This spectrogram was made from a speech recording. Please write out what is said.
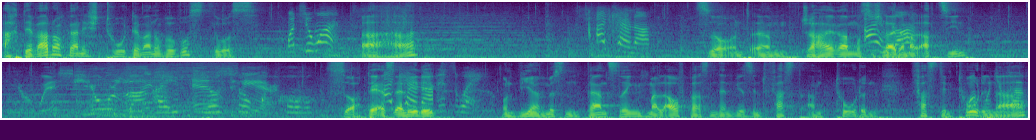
Ach, der war noch gar nicht tot. Der war nur bewusstlos. Aha. So, und ähm, Jahaira muss sich leider mal abziehen. So, der ist erledigt. Und wir müssen ganz dringend mal aufpassen, denn wir sind fast am Toden, fast dem Tode nahe.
